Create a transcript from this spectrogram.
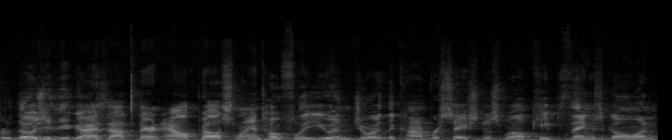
For those of you guys out there in Owl Pellets land, hopefully you enjoyed the conversation as well. Keep things going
